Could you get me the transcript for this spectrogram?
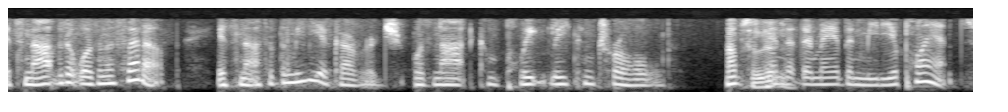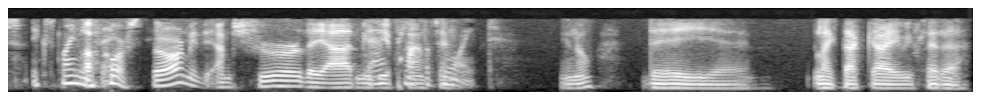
It's not that it wasn't a setup. It's not that the media coverage was not completely controlled. Absolutely. And that there may have been media plants explaining Of things. course, there are media. I'm sure they add media That's not the in. point. You know, they uh, like that guy. We played a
